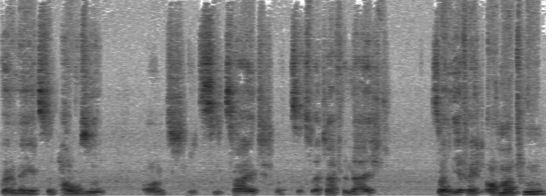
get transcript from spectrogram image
gönne mir jetzt eine Pause und nutze die Zeit, nutze das Wetter vielleicht. Sollt ihr vielleicht auch mal tun.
